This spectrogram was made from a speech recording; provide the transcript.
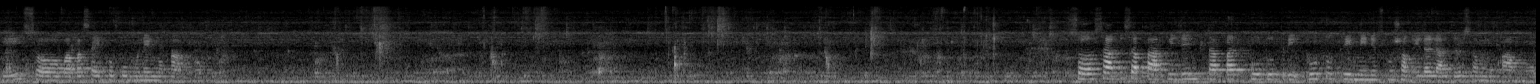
Okay, so, babasahin ko po muna yung mukha ko. So, sabi sa packaging, dapat 2 to 3, 2 to 3 minutes mo siyang ilalather sa mukha mo.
